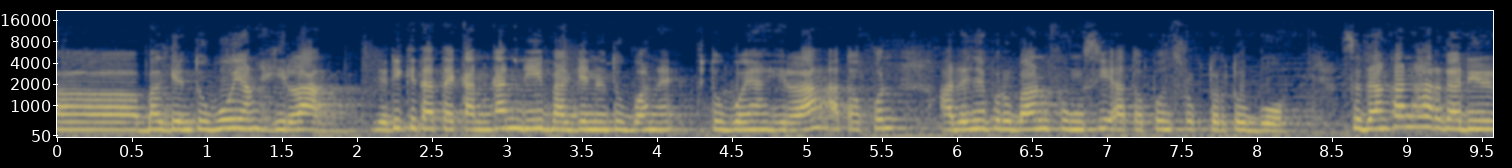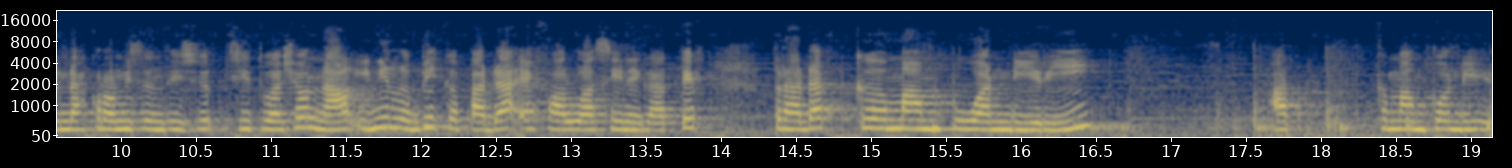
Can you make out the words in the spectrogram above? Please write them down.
uh, bagian tubuh yang hilang. Jadi kita tekankan di bagian tubuh tubuh yang hilang ataupun adanya perubahan fungsi ataupun struktur tubuh. Sedangkan harga diri rendah kronis dan situasional ini lebih kepada evaluasi negatif terhadap kemampuan diri kemampuan di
